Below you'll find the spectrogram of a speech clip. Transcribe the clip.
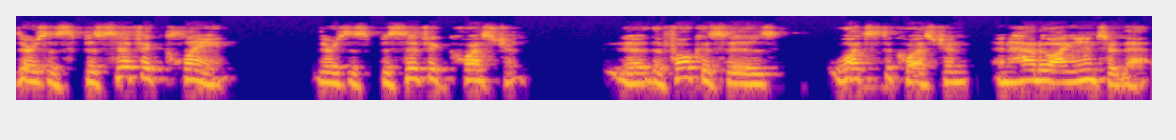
There's a specific claim. There's a specific question. The, the focus is what's the question and how do I answer that?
